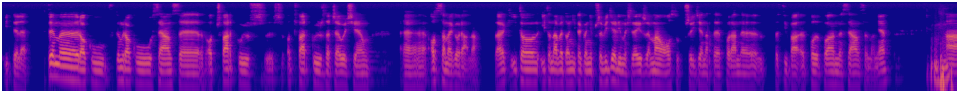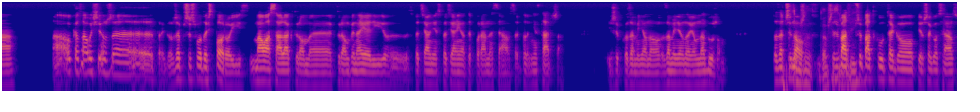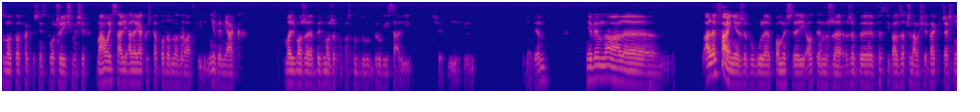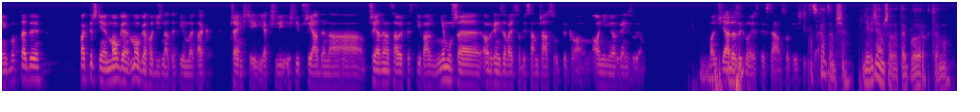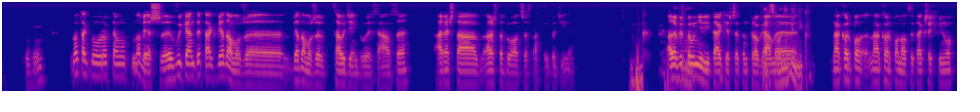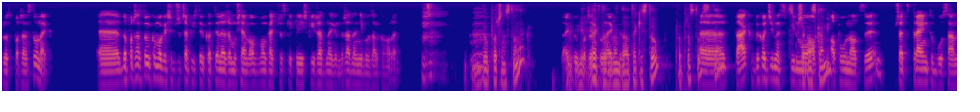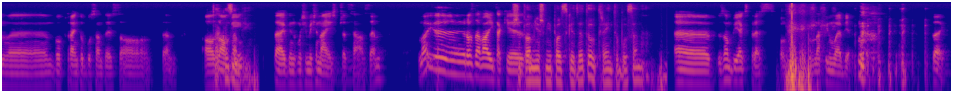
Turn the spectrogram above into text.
i tyle. W tym e, roku, w tym roku seanse od czwartku już, od czwartku już zaczęły się e, od samego rana, tak? I to, I to nawet oni tego nie przewidzieli, myśleli, że mało osób przyjdzie na te poranne festiwale, po- poranne seanse, no nie? Mhm. A, a okazało się, że tego, że przyszło dość sporo i mała sala, którą, e, którą wynajęli e, specjalnie, specjalnie na te poranne seanse, to nie starcza. I szybko zamieniono, zamieniono ją na dużą. To znaczy, no, Dobrze, dobrze w, przypadku tego pierwszego seansu, no to faktycznie stłoczyliśmy się w małej sali, ale jakoś ta podobno załatwili. Nie wiem jak. Być może, być może po prostu w dru- drugiej sali świetlili film. Nie wiem. Nie wiem, no ale. Ale fajnie, że w ogóle pomyśleli o tym, że, żeby festiwal zaczynał się tak wcześniej, bo wtedy faktycznie mogę, mogę chodzić na te filmy tak częściej, jak jeśli, przyjadę, na, przyjadę na cały festiwal. Nie muszę organizować sobie sam czasu, tylko oni mi organizują. Bądź ja Mhm. rezygnuję z tych seansów, jeśli chcę. Zgadzam się. Nie wiedziałem, że tak było rok temu. Mhm. No tak było rok temu, no wiesz, w weekendy tak wiadomo, że wiadomo, że cały dzień były seanse, a reszta, a reszta była od 16 godziny. Ale wypełnili tak jeszcze ten program Bardzo e, wynik. na, korpo, na korponocy, tak, 6 filmów plus poczęstunek. E, Do poczęstunku mogę się przyczepić tylko tyle, że musiałem obwąchać wszystkie kieliszki, żadne, żaden nie był z alkoholem. Był poczęstunek? Tak, był Jak- Jak to poczęstunek. wyglądało? Taki stół? Po prostu? E, tak, wychodzimy z filmu o, przekąskami? o północy, przed Train to Busan, e, bo Train to Busan to jest o, ten, o Tak, o zombie. zombie. Tak, więc musimy się najeść przed seansem. No i e, rozdawali takie Przypomnisz mi polski tytuł? Train to Busan? e, Zombie Express na Filmwebie. tak.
